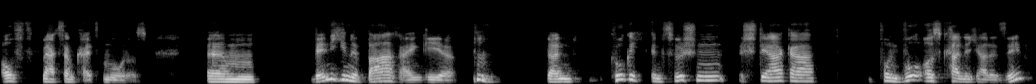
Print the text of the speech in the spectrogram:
Aufmerksamkeitsmodus. Ähm, wenn ich in eine Bar reingehe, dann gucke ich inzwischen stärker, von wo aus kann ich alle sehen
